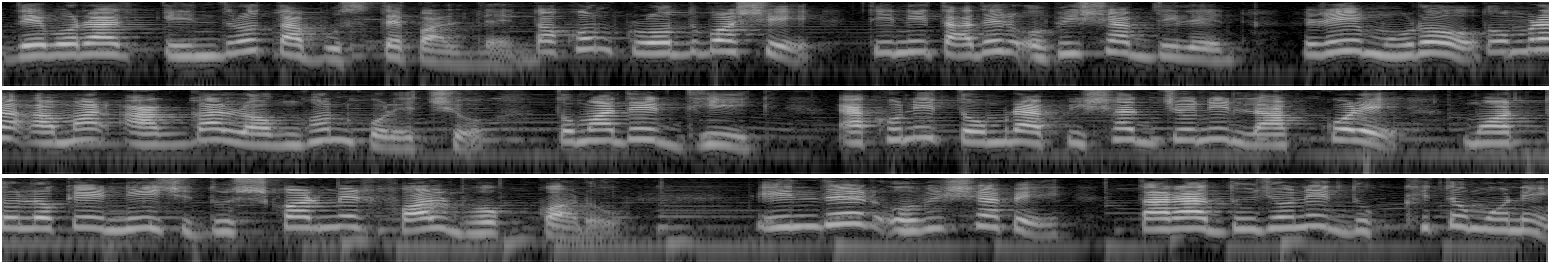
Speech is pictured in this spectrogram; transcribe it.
দেবরাজ ইন্দ্র তা বুঝতে পারলেন। তখন ক্রোধবশে তিনি তাদের অভিশাপ দিলেন রে মুড়ো তোমরা আমার আজ্ঞা লঙ্ঘন করেছ তোমাদের ধিক। এখনই তোমরা পিসার্জনী লাভ করে মর্তলোকে নিজ দুষ্কর্মের ফল ভোগ করো। ইন্দ্রের অভিশাপে তারা দুজনে দুঃখিত মনে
